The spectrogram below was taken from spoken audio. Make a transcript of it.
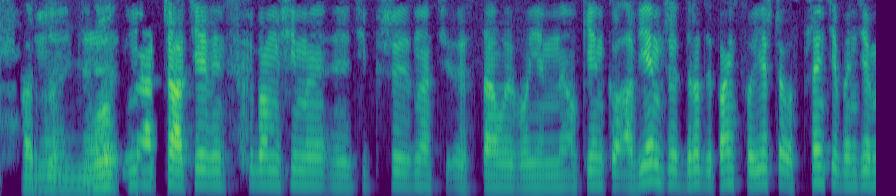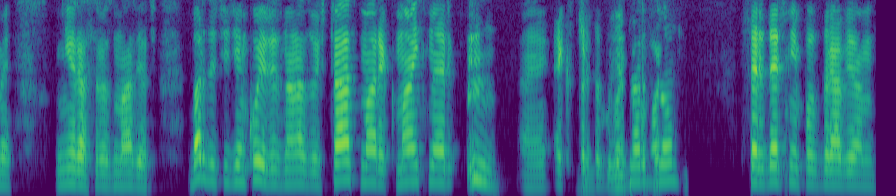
Bardzo mi miło. E, na czacie, więc chyba musimy e, Ci przyznać stałe wojenne okienko. A wiem, że drodzy Państwo, jeszcze o sprzęcie będziemy nieraz rozmawiać. Bardzo Ci dziękuję, że znalazłeś czas. Marek Meissner, ekspert dziękuję od bardzo. Serdecznie pozdrawiam.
